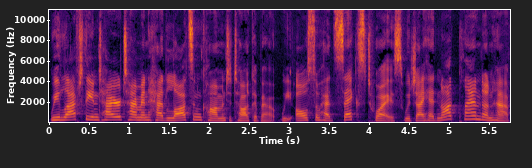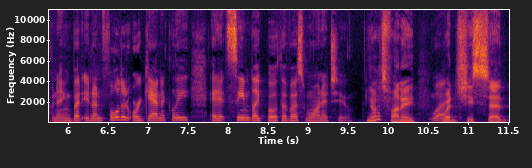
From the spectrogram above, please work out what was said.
We laughed the entire time and had lots in common to talk about. We also had sex twice, which I had not planned on happening, but it unfolded organically, and it seemed like both of us wanted to. You know what's funny? What? When she said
